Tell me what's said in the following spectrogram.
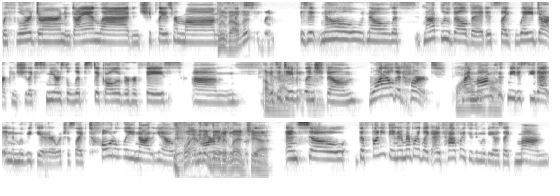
with Laura Dern and Diane Ladd and she plays her mom. Blue like, Velvet? super- is it no no let's not blue velvet it's like way dark and she like smears the lipstick all over her face um Oh it's a david lynch film wild at heart Wild my mom heart. took me to see that in the movie theater which is like totally not you know Well, like anything David Lynch. movie. Yeah. And so the funny thing, I remember like I halfway through the movie, I was like, "Mom,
